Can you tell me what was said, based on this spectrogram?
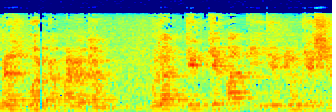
разборка полетов. Куда где, где бабки, где люди, все.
